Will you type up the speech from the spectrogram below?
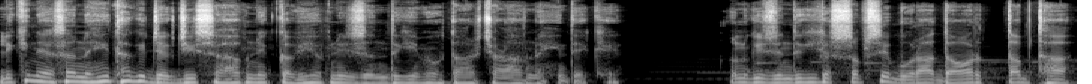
लेकिन ऐसा नहीं था कि जगजीत साहब ने कभी अपनी ज़िंदगी में उतार चढ़ाव नहीं देखे। उनकी ज़िंदगी का सबसे बुरा दौर तब था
